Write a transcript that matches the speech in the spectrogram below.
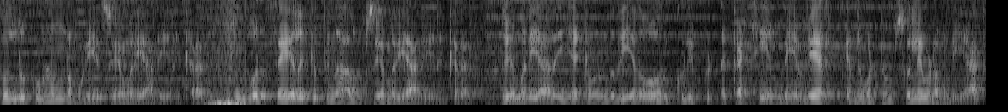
சொல்லுக்குள்ளும் நம்முடைய சுயமரியாதை இருக்கிறது. ஒவ்வொரு செயலுக்கு பின்னாலும் சுயமரியாதை இருக்கிறது. சுயமரியாதை இயக்கம் என்பது ஏதோ ஒரு குறிப்பிட்ட கட்சியினுடைய வேர் என்று மட்டும் சொல்லிவிட முடியாது.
